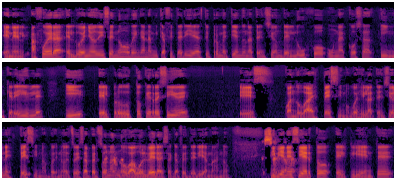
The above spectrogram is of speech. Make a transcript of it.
en el afuera el dueño dice, "No, vengan a mi cafetería, estoy prometiendo una atención de lujo, una cosa increíble" y el producto que recibe es cuando va es pésimo, pues y la atención es pésima, pues no, esa persona no va a volver a esa cafetería más, ¿no? Si bien es cierto, el cliente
